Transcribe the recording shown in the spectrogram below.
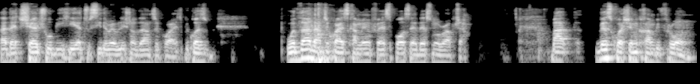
that the church will be here to see the revelation of the Antichrist. Because without the Antichrist coming first, Paul said there's no rapture. But this question can be thrown.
